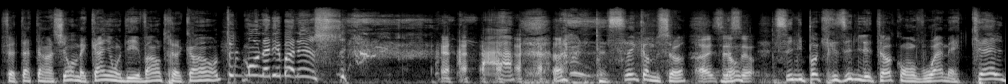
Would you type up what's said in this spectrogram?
Faites attention, mais quand ils ont des ventres corps, tout le monde a des bonus. c'est comme ça. Ouais, c'est Donc, ça. C'est l'hypocrisie de l'État qu'on voit, mais quel,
